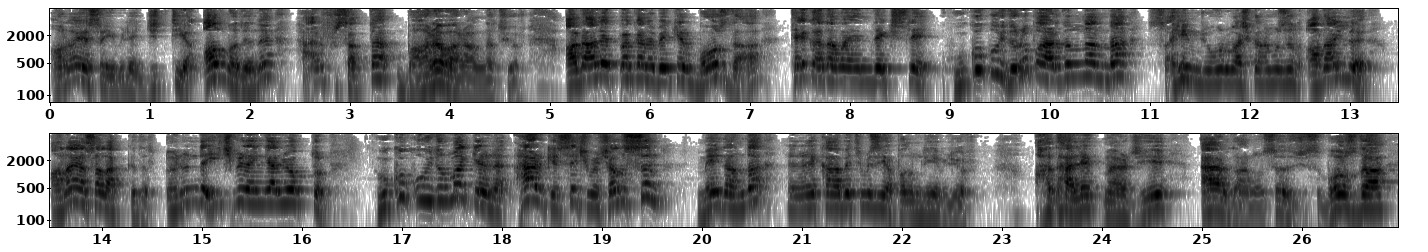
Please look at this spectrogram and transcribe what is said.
anayasayı bile ciddiye almadığını her fırsatta bağıra bağıra anlatıyor. Adalet Bakanı Bekir Bozdağ tek adama endeksli hukuk uydurup ardından da Sayın Cumhurbaşkanımızın adaylığı anayasal hakkıdır. Önünde hiçbir engel yoktur. Hukuk uydurmak yerine herkes seçime çalışsın, meydanda rekabetimizi yapalım diyebiliyor. Adalet merciği Erdoğan'ın sözcüsü Bozda,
